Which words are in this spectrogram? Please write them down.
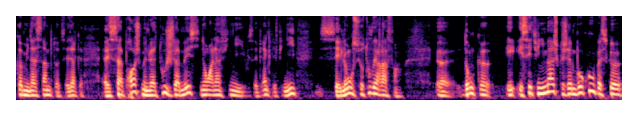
comme une asymptote. C'est-à-dire qu'elle s'approche, mais ne la touche jamais, sinon à l'infini. Vous savez bien que l'infini, c'est long, surtout vers la fin. Euh, donc, euh, et, et c'est une image que j'aime beaucoup, parce que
